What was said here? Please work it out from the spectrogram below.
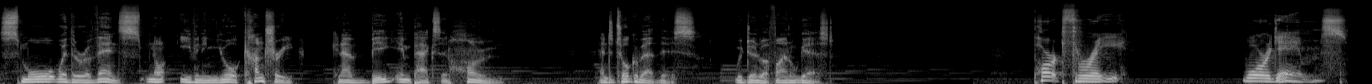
Small weather events, not even in your country, can have big impacts at home. And to talk about this, we're doing to our final guest. Part 3 war games.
